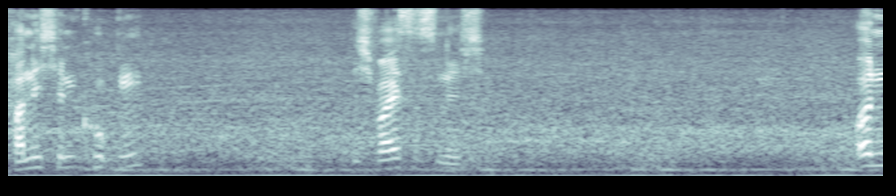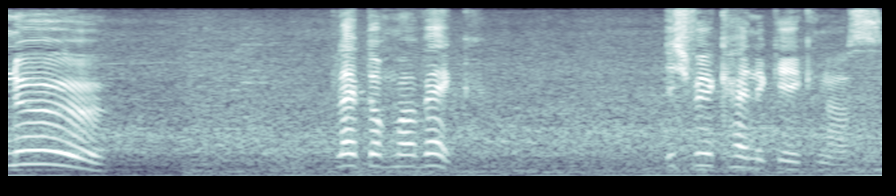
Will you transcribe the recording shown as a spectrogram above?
Kann ich hingucken? Ich weiß es nicht. Oh nö! Bleib doch mal weg. Ich will keine Gegners.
